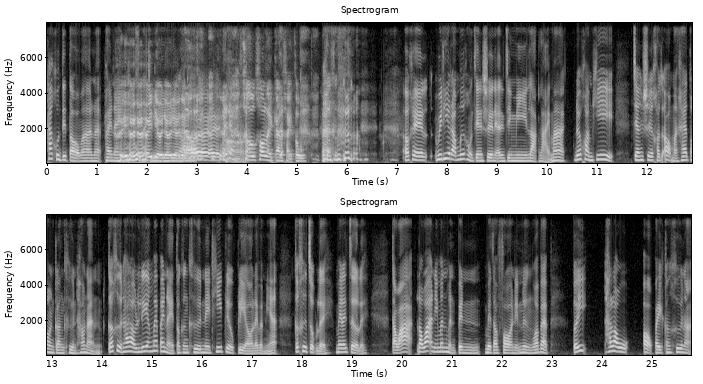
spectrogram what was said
ถ้าคุณติดต่อมานะภายในเฮ้ยเฮ้ย20นาเฮ้ยทีเดี๋ยวเดี๋ยวเดี๋ยวเดี๋ยวนี้เข้าเข้ารายการขายตรงนะ โอเค วิธีรับมือของเจียงชือเนี่ยจริงๆมีหลากหลายมาก ด้วยความที่เจียงชือเขาจะออกมาแค่ตอนกลางคืนเท่านั้น ก็คือถ้าเราเลี่ยงไม่ไปไหนตอนกลางคืนในที่เปลี่ยวๆอะไรแบบเนี้ยก็คือจบเลยไม่ได้เจอเลย แต่ว่าเราว่าอันนี้มันเหมือนเป็นเมตาฟอร์นิดนึงว่าแบบ เอ้ย ถ้าเราออกไปกลางคืนอะ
